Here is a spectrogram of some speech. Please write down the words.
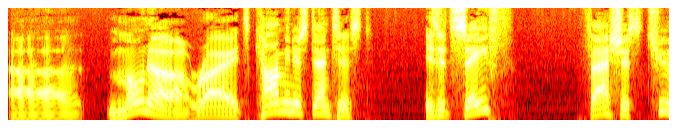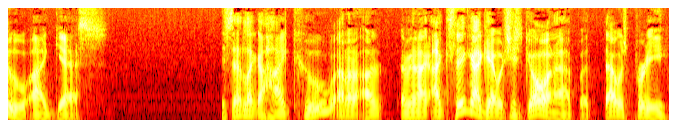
Uh, Mona writes Communist dentist. Is it safe? Fascist too, I guess. Is that like a haiku? I don't. I, I mean, I, I think I get what she's going at, but that was pretty.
